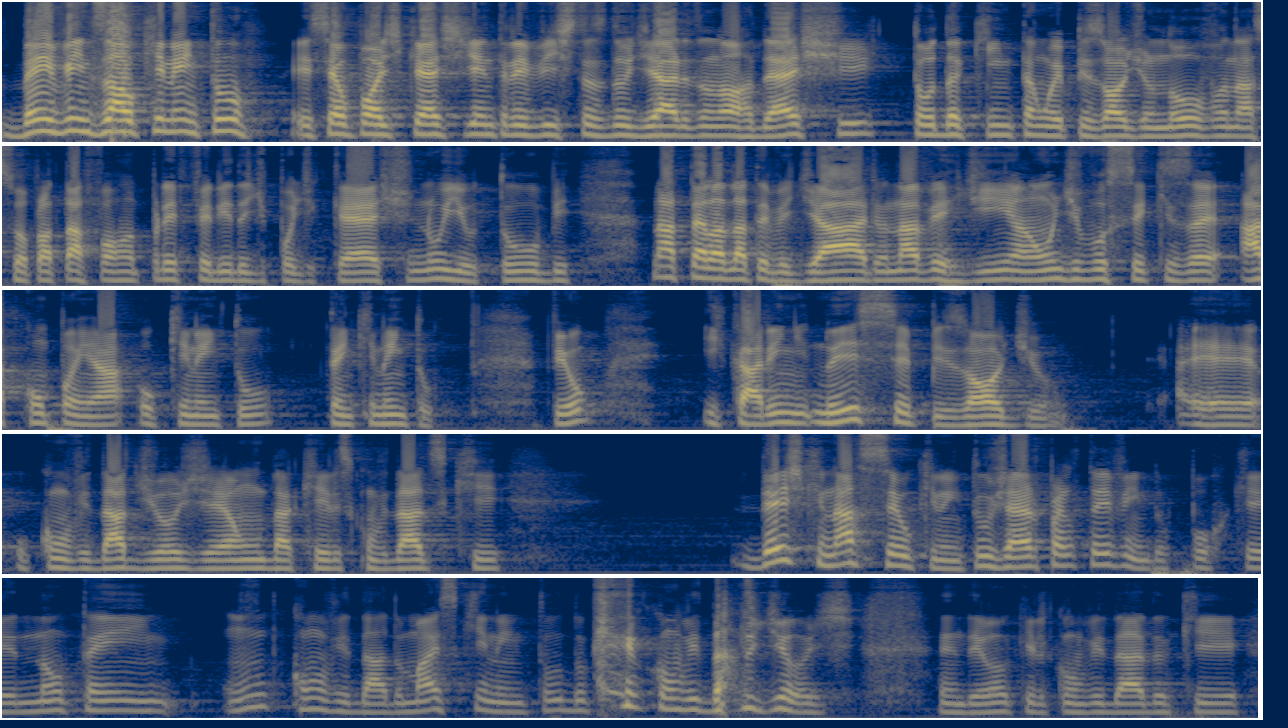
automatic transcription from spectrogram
Bem-vindos ao Que Nem Tu. Esse é o podcast de entrevistas do Diário do Nordeste. Toda quinta um episódio novo na sua plataforma preferida de podcast, no YouTube, na tela da TV Diário, na Verdinha, onde você quiser acompanhar o Que Nem Tu, tem Que Nem Tu. Viu? E Karine, nesse episódio, é, o convidado de hoje é um daqueles convidados que, desde que nasceu o Que Nem Tu, já era para ter vindo, porque não tem um convidado mais que nem tu do que o convidado de hoje. Entendeu? Aquele convidado que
